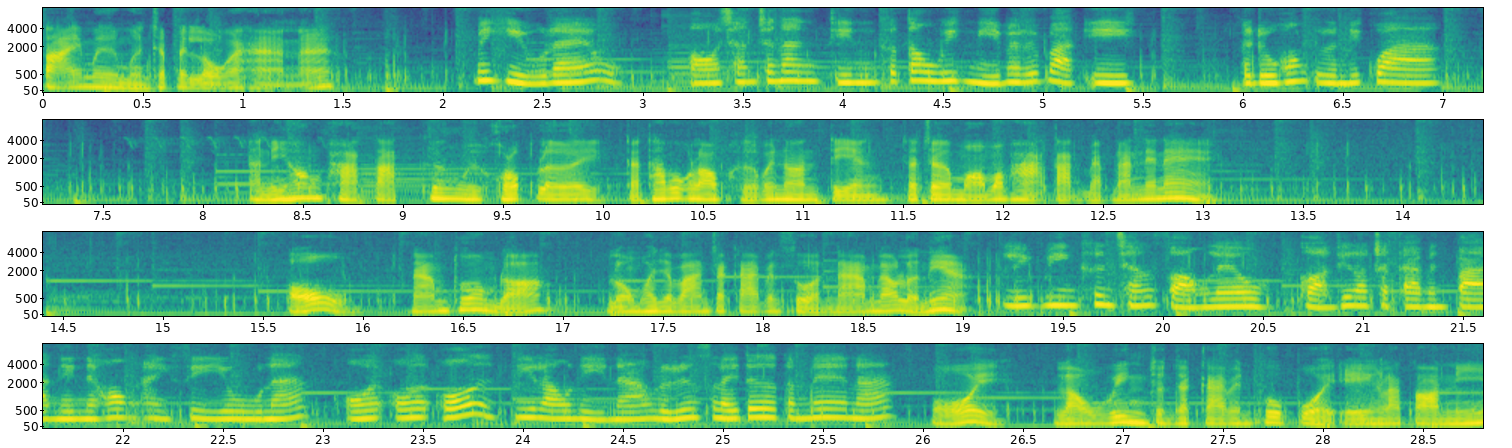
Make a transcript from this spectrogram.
ซ้ายมือเหมือนจะเป็นโรงอาหารนะ ไม่หิวแล้ว อ๋อ ฉันจะนั่งกินก็ต้องวิ่งหนีไปวิบัติอีก ไปดูห้องอื่นดีกว่า อันนี้ห้องผ่าตัดเครื่องมือครบเลย แต่ถ้าพวกเราเผลอไปนอนเตียง จะเจอหมอมาผ่าตัดแบบนั้นแน่ๆ โอ้ น้ำท่วมเหรอ โรงพยาบาลจะกลายเป็นสวนน้ำแล้วเหรอเนี่ย รีบวิ่งขึ้นชั้นสองเร็ว ก่อนที่เราจะกลายเป็นปลานินในห้อง ICU นะ โอ้ยโอ้ยโอ้ยนี่เราหนีน้ำหรือเรื่องสไลเดอร์กันแน่นะ โอ้ย เราวิ่งจนจะกลายเป็นผู้ป่วยเองละตอนนี้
